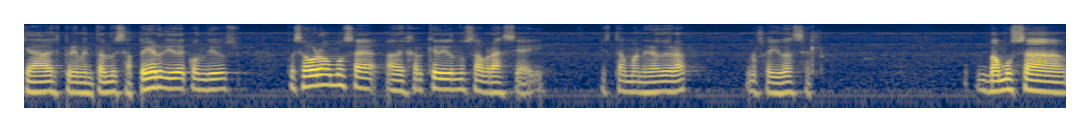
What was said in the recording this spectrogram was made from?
ya experimentando esa pérdida con Dios. Pues ahora vamos a, dejar que Dios nos abrace ahí. Esta manera de orar nos ayuda a hacerlo. Vamos a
